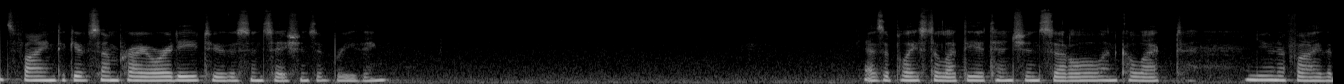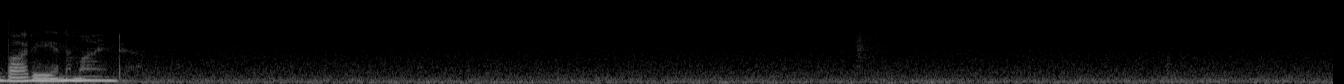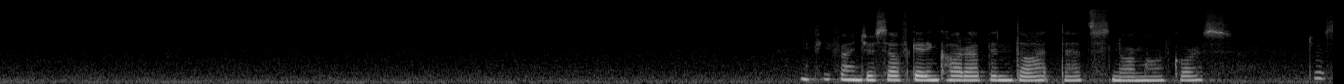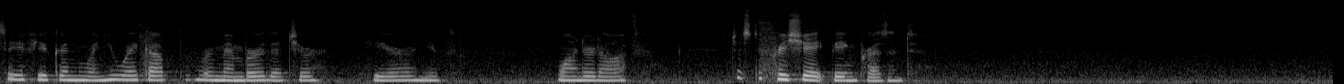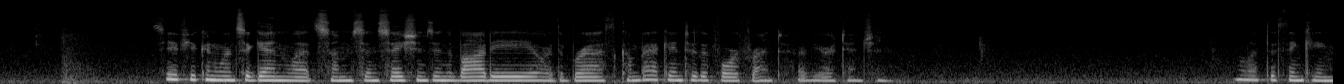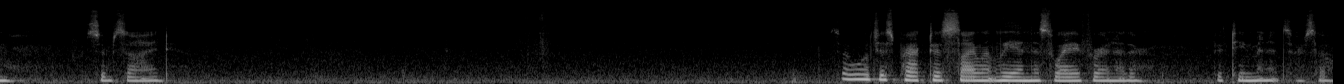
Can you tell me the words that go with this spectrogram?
It's fine to give some priority to the sensations of breathing. As a place to let the attention settle and collect and unify the body and the mind. You find yourself getting caught up in thought, that's normal, of course. Just see if you can, when you wake up, remember that you're here and you've wandered off. Just appreciate being present. See if you can once again let some sensations in the body or the breath come back into the forefront of your attention. Let the thinking subside. So we'll just practice silently in this way for another 15 minutes or so.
